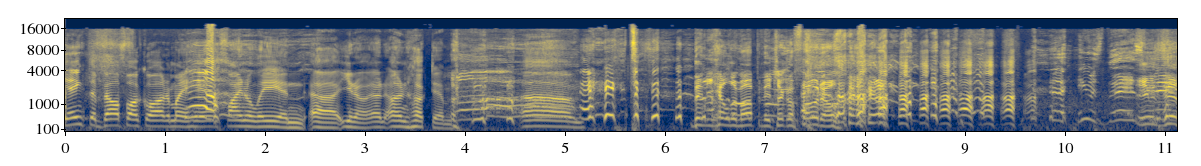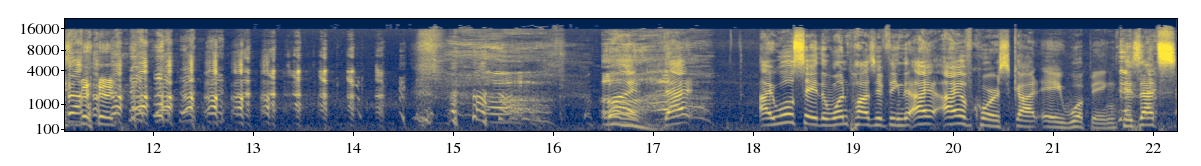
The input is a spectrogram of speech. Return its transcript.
yanked the belt buckle out of my hand finally, and uh, you know, and unhooked him. Um, Then you held him up and they took a photo. he was this. he was this big. but that. I will say the one positive thing that I, I of course got a whooping because that's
